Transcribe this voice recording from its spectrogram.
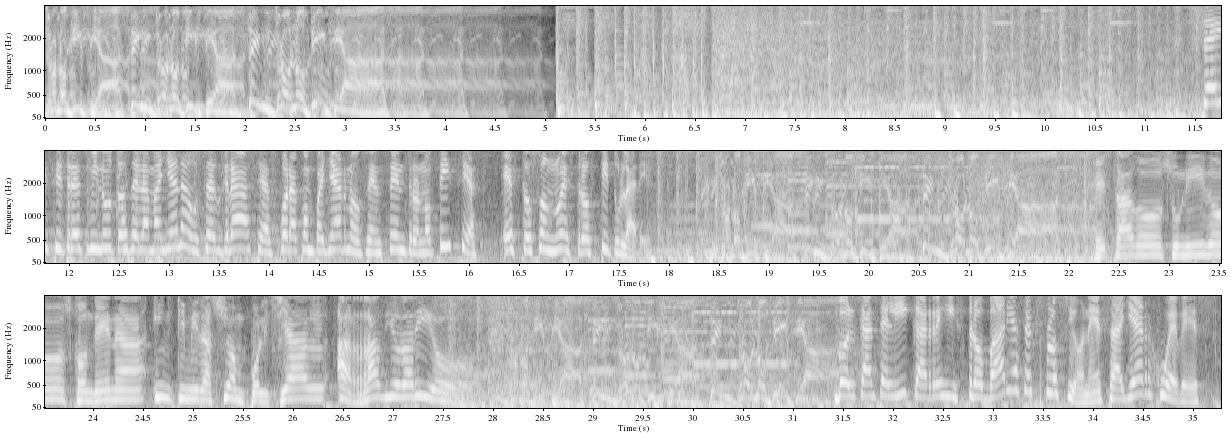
Centro Noticias, Centro Noticias, Centro Noticias. Seis y tres minutos de la mañana. Usted gracias por acompañarnos en Centro Noticias. Estos son nuestros titulares. Centro Noticias, Centro Noticias, Centro Noticias. Estados Unidos condena intimidación policial a Radio Darío. Centro Noticias, Centro Noticias, Centro Noticias. Volcán Telica registró varias explosiones ayer jueves.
